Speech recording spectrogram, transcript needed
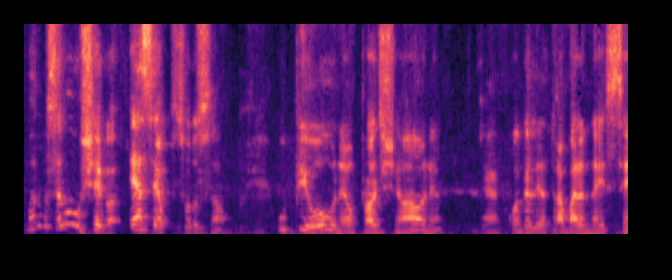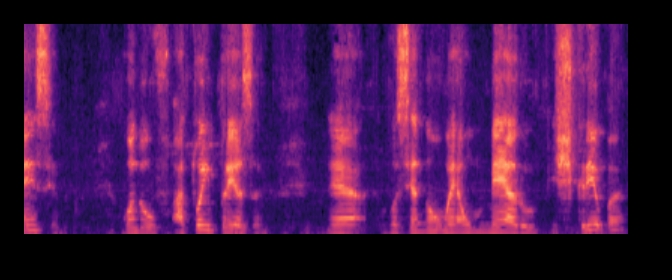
mas você não chega, essa é a solução. O PO, né, o Product Owner, né, quando ele trabalha na essência, quando a tua empresa, né, você não é um mero escriba,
